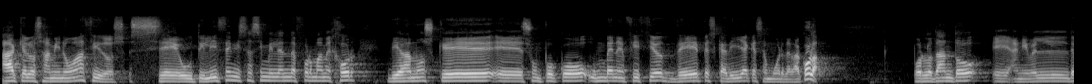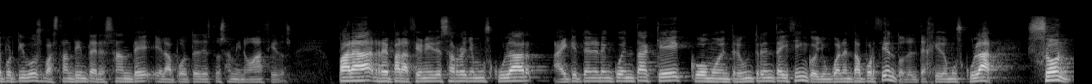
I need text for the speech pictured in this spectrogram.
a que los aminoácidos se utilicen y se asimilen de forma mejor, digamos que es un poco un beneficio de pescadilla que se muerde la cola. Por lo tanto, eh, a nivel deportivo es bastante interesante el aporte de estos aminoácidos. Para reparación y desarrollo muscular hay que tener en cuenta que como entre un 35 y un 40% del tejido muscular son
